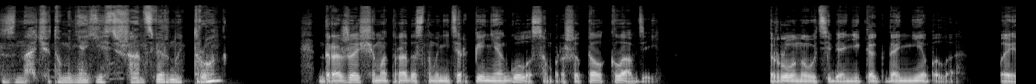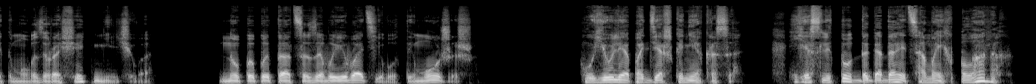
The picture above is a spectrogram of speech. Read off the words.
«Значит, у меня есть шанс вернуть трон?» Дрожащим от радостного нетерпения голосом прошептал Клавдий. «Трона у тебя никогда не было, поэтому возвращать нечего. Но попытаться завоевать его ты можешь». «У Юлия поддержка Некроса. Если тот догадается о моих планах...»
